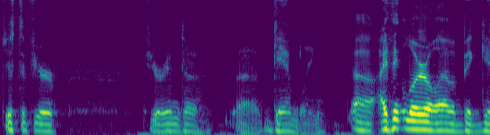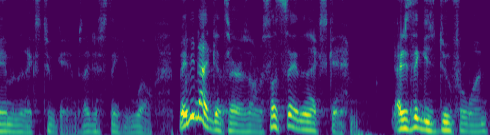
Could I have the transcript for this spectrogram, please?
Just if you're if you're into uh, gambling, uh, I think Loyer will have a big game in the next two games. I just think he will. Maybe not against Arizona. So let's say the next game. I just think he's due for one.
